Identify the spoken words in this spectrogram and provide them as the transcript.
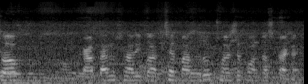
সব কাতান শাড়ি পাচ্ছেন মাত্র ছয়শো পঞ্চাশ টাকায়।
